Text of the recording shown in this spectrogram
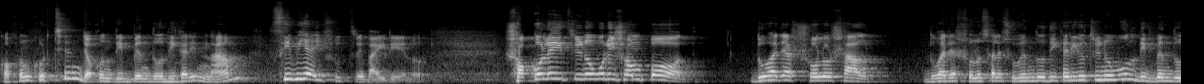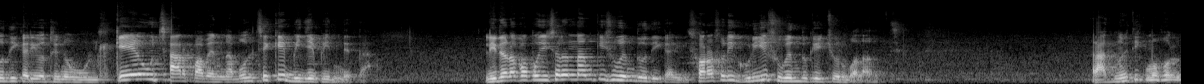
কখন করছেন? যখন দিব্যেন্দু অধিকারীর নাম সিবিআই সূত্রে বাইরে এলো। সকলেই তৃণমূলী সম্পদ দু হাজার ষোলো সাল দু হাজার ষোলো সালে শুভেন্দু অধিকারীও তৃণমূল, দিব্যেন্দু অধিকারীও তৃণমূল। কেউ ছাড় পাবেন না, বলছে কে? বিজেপির নেতা। লিডার অফ অপোজিশনের নাম কি? শুভেন্দু অধিকারী। সরাসরি ঘুরিয়ে শুভেন্দুকেই চোর বলা হচ্ছে। রাজনৈতিক মহল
